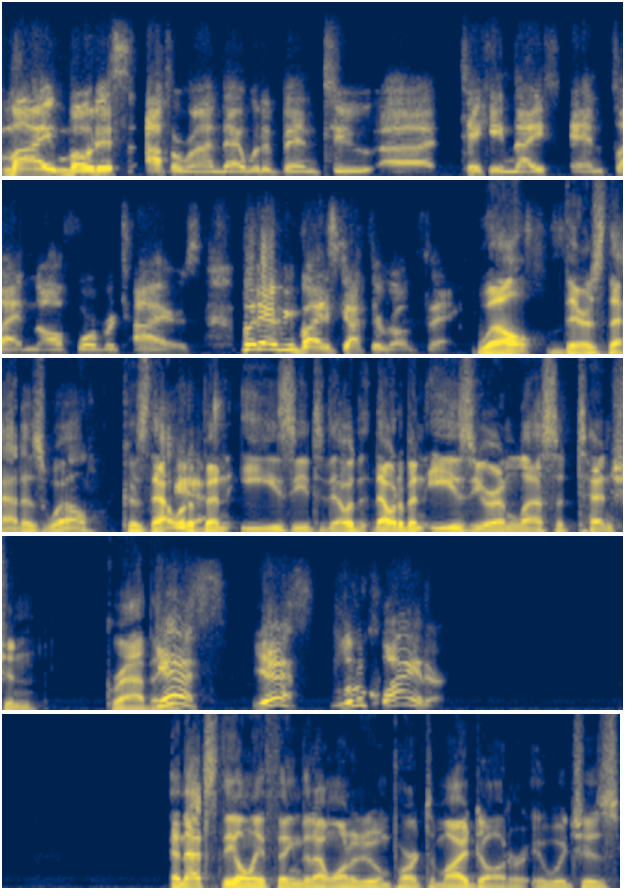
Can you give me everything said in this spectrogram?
my modus operandi would have been to uh, take a knife and flatten all four of her tires. But everybody's got their own thing. Well, there's that as well, because that would have been easy to. That would, that would have been easier and less attention grabbing. Yes, yes, a little quieter. And that's the only thing that I wanted to impart to my daughter, which is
